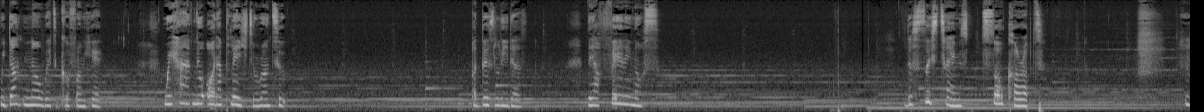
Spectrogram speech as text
We don't know where to go from here. We have no other place to run to. But these leaders, they are failing us. The system is so corrupt. Hmm.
